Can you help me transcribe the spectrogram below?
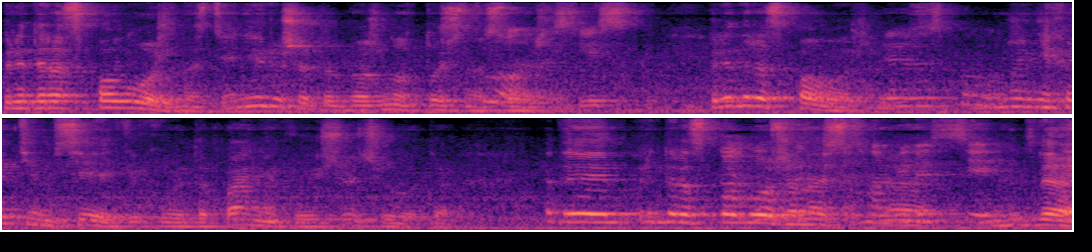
предрасположенности. Я не говорю, что это должно точно Склонность Предрасположенность. Предрасположенность. Мы не хотим сеять какую-то панику, еще чего-то. Это предрасположенность. Сеять. Да.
